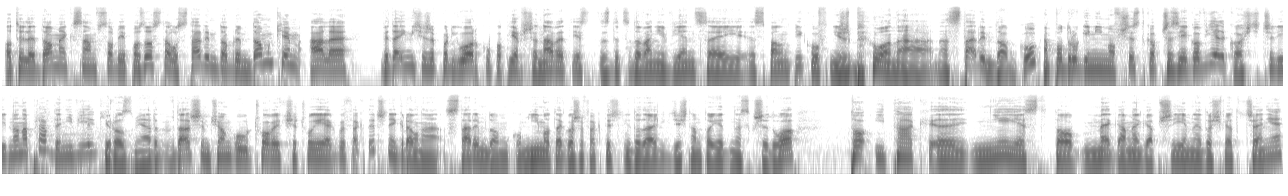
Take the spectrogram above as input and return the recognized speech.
o tyle domek sam w sobie pozostał starym, dobrym domkiem, ale Wydaje mi się, że Poliworku po pierwsze nawet jest zdecydowanie więcej spawn pików niż było na, na starym domku, a po drugie mimo wszystko przez jego wielkość, czyli no naprawdę niewielki rozmiar, w dalszym ciągu człowiek się czuje jakby faktycznie grał na starym domku, mimo tego, że faktycznie dodali gdzieś tam to jedne skrzydło, to i tak e, nie jest to mega, mega przyjemne doświadczenie.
